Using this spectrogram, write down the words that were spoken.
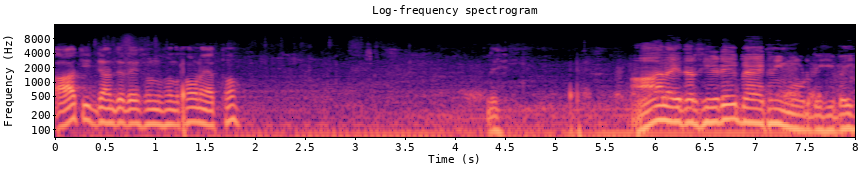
ਆ ਚੀਜ਼ਾਂ ਚ ਦੇ ਤੁਹਾਨੂੰ ਦਿਖਾਉਣੇ ਇੱਥੋਂ। ਦੇ ਆਹ ਲੈਦਰ ਸੀ ਜਿਹੜੇ ਬੈਕ ਨਹੀਂ ਮੋੜਦੀ ਸੀ ਬਈ,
